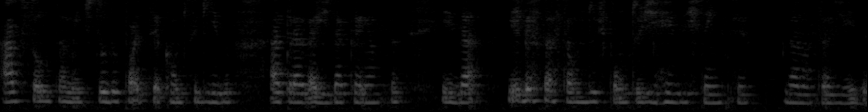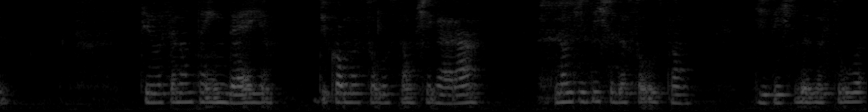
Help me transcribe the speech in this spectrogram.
absolutamente tudo pode ser conseguido através da crença e da libertação dos pontos de resistência da nossa vida. Se você não tem ideia de como a solução chegará, não desista da solução, desista da sua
